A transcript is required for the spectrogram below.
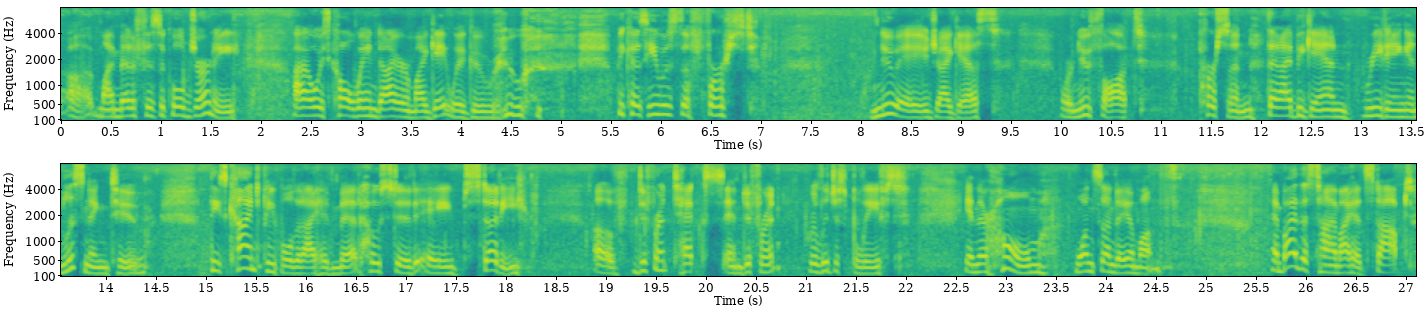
uh, my metaphysical journey. I always call Wayne Dyer my gateway guru because he was the first new age, I guess, or new thought person that I began reading and listening to. These kind people that I had met hosted a study of different texts and different religious beliefs in their home one Sunday a month. And by this time, I had stopped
